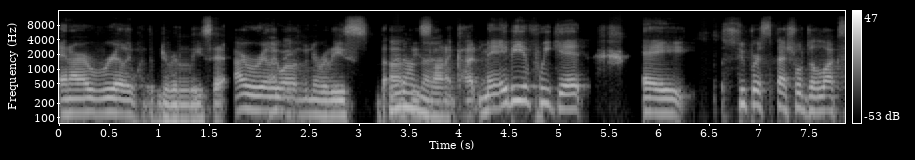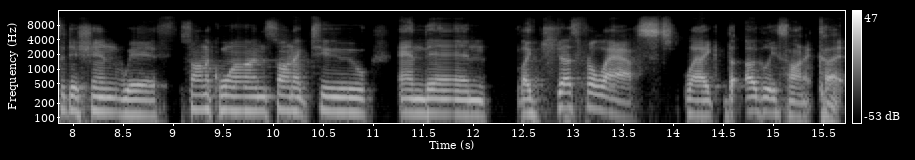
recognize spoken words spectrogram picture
and I really want them to release it. I really want them to release the Put it on Ugly Sonic cut. Maybe if we get a super special deluxe edition with Sonic 1, Sonic 2, and then like just for laughs, like the Ugly Sonic cut.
